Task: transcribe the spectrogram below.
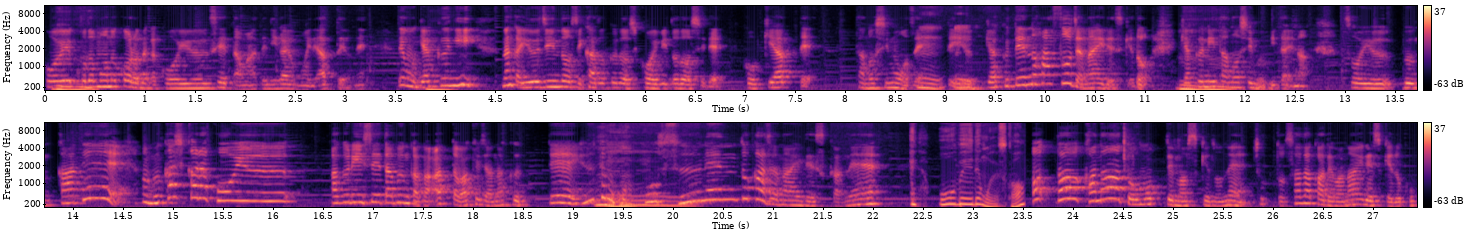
こういう子供の頃なんかこういうセーターもらって苦い思い出あったよね。でも逆になんか友人同士、家族同士、恋人同士でこう来合って楽しもうぜっていう、逆転の発想じゃないですけど、逆に楽しむみたいな、そういう文化で、まあ昔からこういうアグリーセーター文化があったわけじゃなくって、言うてもここ数年とかじゃないですかね。え欧米でもですか？あ、だかなと思ってますけどね。ちょっと定かではないですけど、こ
